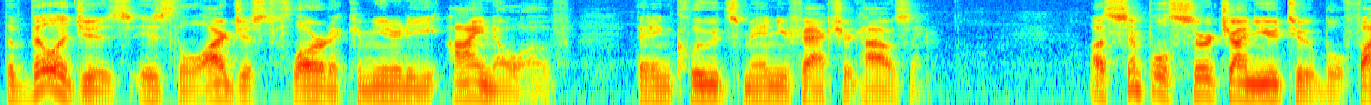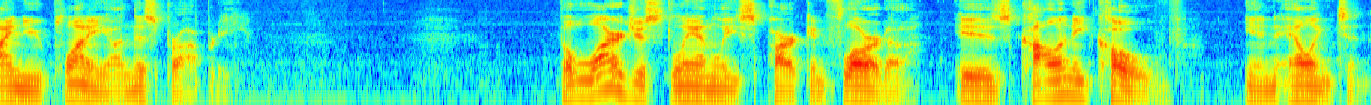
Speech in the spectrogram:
The Villages is the largest Florida community I know of that includes manufactured housing. A simple search on YouTube will find you plenty on this property. The largest land lease park in Florida is Colony Cove in Ellenton.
